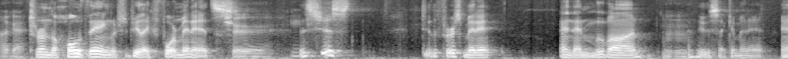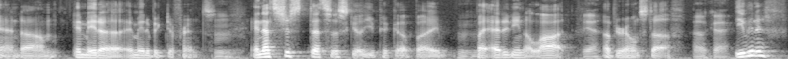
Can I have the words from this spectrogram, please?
Okay. to run the whole thing, which would be like four minutes. Sure. Let's just do the first minute and then move on Mm-hmm. and do the second minute. And um, it made a it made a big difference. Mm. And that's just that's a skill you pick up by by editing a lot Mm-hmm. Yeah. of your own stuff. Okay. Even if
